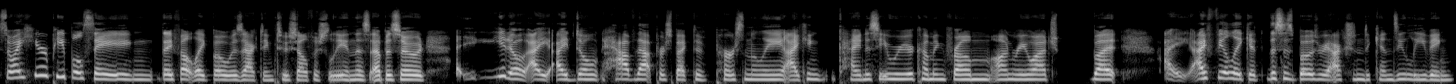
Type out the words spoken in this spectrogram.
So I hear people saying they felt like Bo was acting too selfishly in this episode. You know, I, I don't have that perspective personally. I can kind of see where you're coming from on rewatch, but I, I feel like it, this is Bo's reaction to Kenzie leaving.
